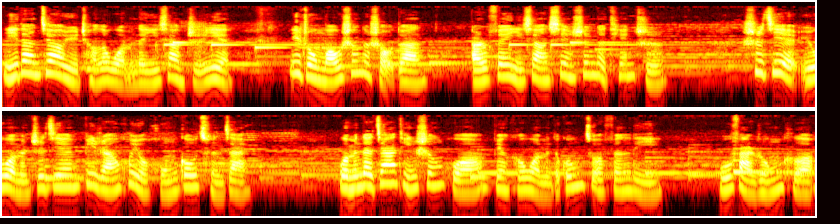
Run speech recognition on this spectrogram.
一旦教育成了我们的一项职业，一种谋生的手段，而非一项献身的天职。世界与我们之间必然会有鸿沟存在，我们的家庭生活便和我们的工作分离，无法融合。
